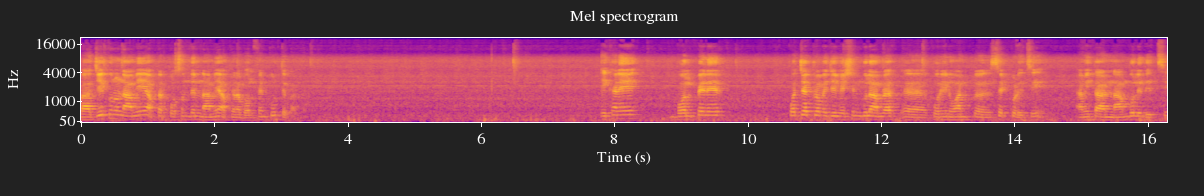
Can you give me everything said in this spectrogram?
বা যে কোনো নামে আপনার পছন্দের নামে আপনারা বল বলপেন করতে পারবেন। এখানে বলপেনের পর্যায়ক্রমে যে মেশিনগুলো আমরা ফোর ইন ওয়ান সেট করেছি, আমি তার নাম বলে দিচ্ছি।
